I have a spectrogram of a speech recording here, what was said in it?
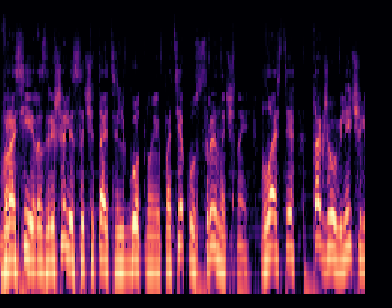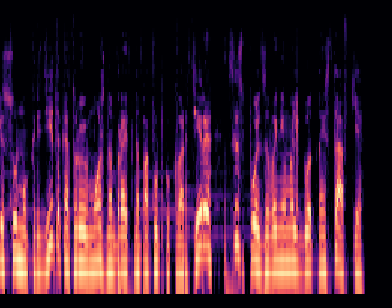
В России разрешили сочетать льготную ипотеку с рыночной. Власти также увеличили сумму кредита, которую можно брать на покупку квартиры с использованием льготной ставки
